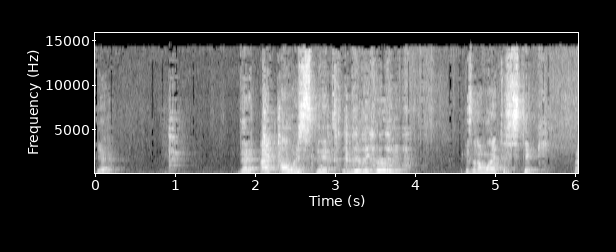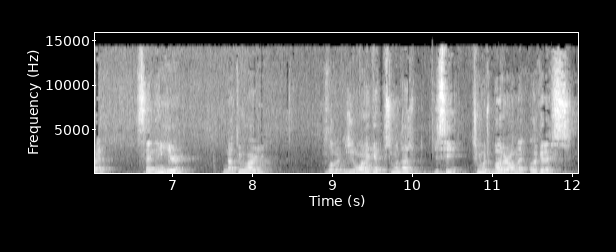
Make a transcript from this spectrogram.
Yeah. Then I always spin it really early because I don't want it to stick right? Same thing here, not too hard. Because you don't want to get too much, you see, too much butter on it. Look at this.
